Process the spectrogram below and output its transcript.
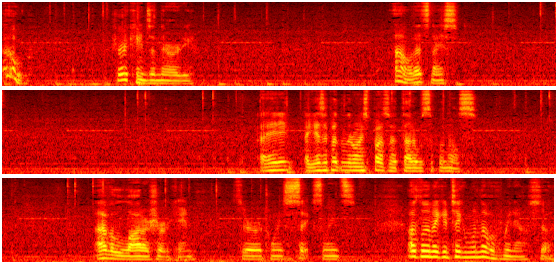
Oh! Hurricane's in there already. Oh, that's nice. I didn't, I guess I put it in the wrong spot, so I thought it was something else. I have a lot of sugarcane. 0, 26. So means I was only making taking one level for me now, so.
